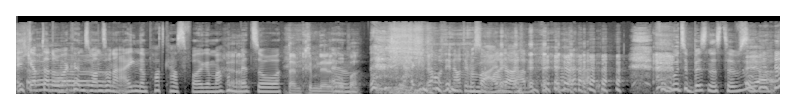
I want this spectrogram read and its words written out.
Ich glaube, darüber könnte man so eine eigene Podcast-Folge machen mit so Deinem kriminellen Ähm, Opa. ja, genau, den auch den müssen wir Mal einladen. Für gute Business-Tipps. Ja.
